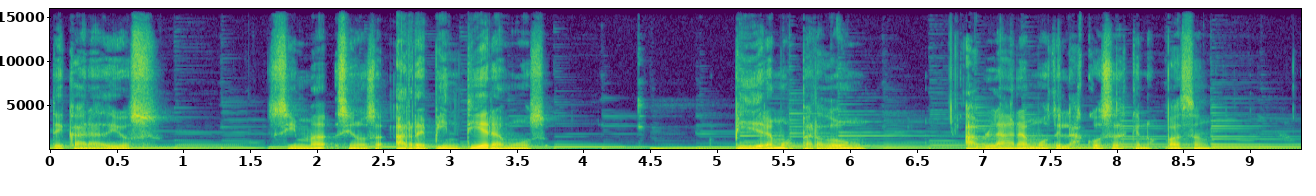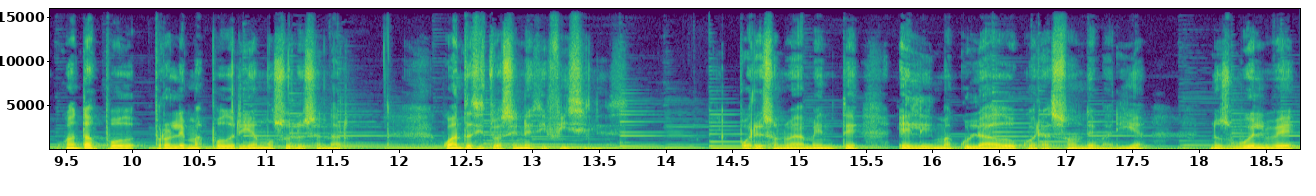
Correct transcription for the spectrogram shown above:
de cara a Dios. Si, si nos arrepintiéramos, pidiéramos perdón, habláramos de las cosas que nos pasan, ¿Cuántos problemas podríamos solucionar? ¿Cuántas situaciones difíciles? Por eso nuevamente el Inmaculado Corazón de María nos vuelve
